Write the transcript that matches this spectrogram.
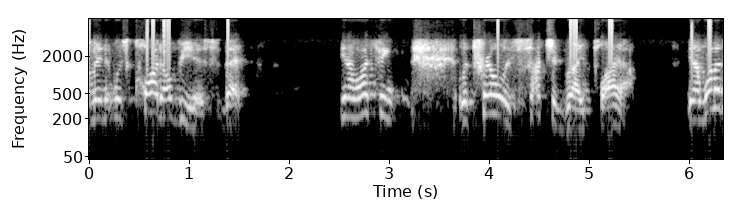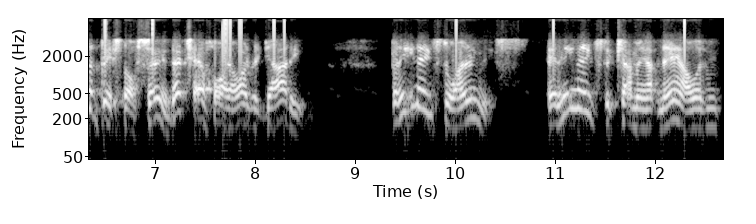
I mean, it was quite obvious that, you know, I think Latrell is such a great player. You know, one of the best I've seen. That's how high I regard him. But he needs to own this, and he needs to come out now. And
